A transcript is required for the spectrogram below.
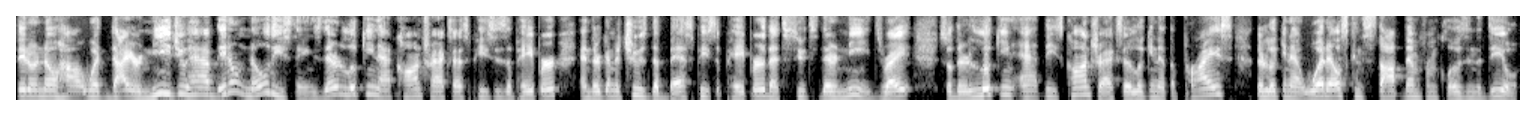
They don't know how what dire need you have. They don't know these things. They're looking at contracts as pieces of paper and they're going to choose the best piece of paper that suits their needs right? So they're looking at these contracts. They're looking at the price. They're looking at what else can stop them from closing the deal.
